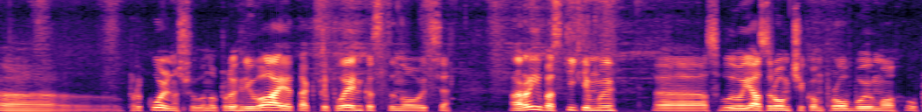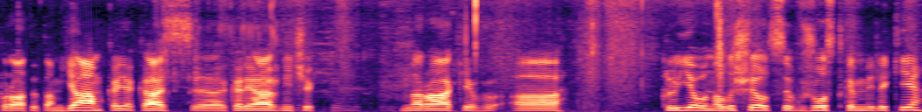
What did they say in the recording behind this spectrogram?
е- прикольно, що воно прогріває, так тепленько становиться. А риба, скільки ми, е- особливо я з Ромчиком пробуємо упирати там ямка якась, е- коряжничок на раків, а клює вона лише оце в жорсткому міляке.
